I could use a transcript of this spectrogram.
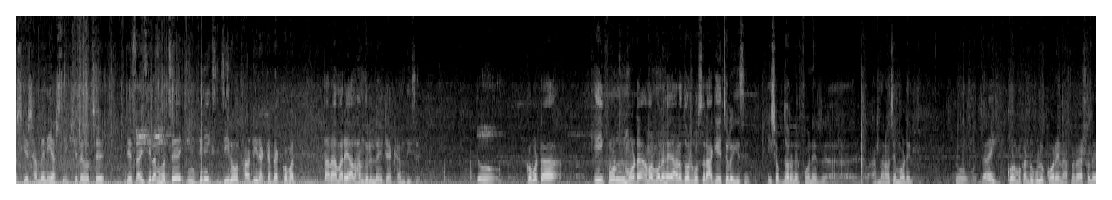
আজকে সামনে নিয়ে আসছি। সেটা হচ্ছে যে চাইছিলাম হচ্ছে ইনফিনিক্স জিরো থার্টির একটা ব্যাক কভার তারা আমারে আলহামদুলিল্লাহ এটা একখান দিছে তো কভারটা এই ফোন মোটা আমার মনে হয় আরও দশ বছর আগে চলে গেছে, এইসব ধরনের ফোনের আপনার হচ্ছে মডেল তো যারা এই কর্মকাণ্ডগুলো করেন, আপনারা আসলে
